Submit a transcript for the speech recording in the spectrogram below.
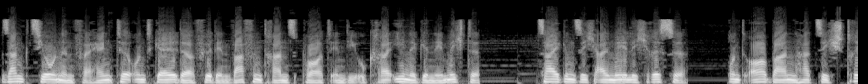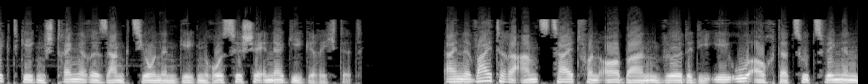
Sanktionen verhängte und Gelder für den Waffentransport in die Ukraine genehmigte, zeigen sich allmählich Risse, und Orban hat sich strikt gegen strengere Sanktionen gegen russische Energie gerichtet. Eine weitere Amtszeit von Orban würde die EU auch dazu zwingen,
